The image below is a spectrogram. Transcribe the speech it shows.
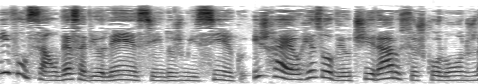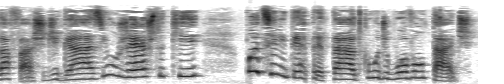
Em função dessa violência, em 2005, Israel resolveu tirar os seus colonos da faixa de Gaza em um gesto que pode ser interpretado como de boa vontade,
